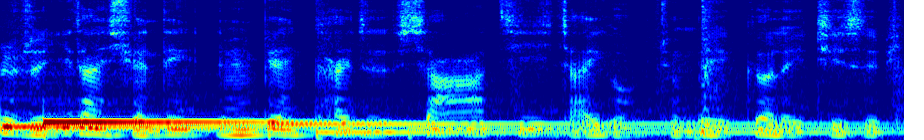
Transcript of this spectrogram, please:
日子一旦选定，人们便开始杀鸡宰狗，准备各类祭祀品。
